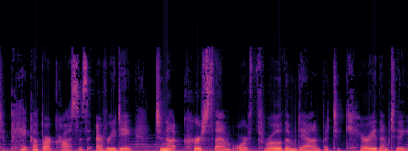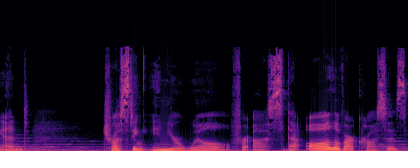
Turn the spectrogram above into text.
to pick up our crosses every day, to not curse them or throw them down, but to carry them to the end, trusting in your will for us, that all of our crosses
